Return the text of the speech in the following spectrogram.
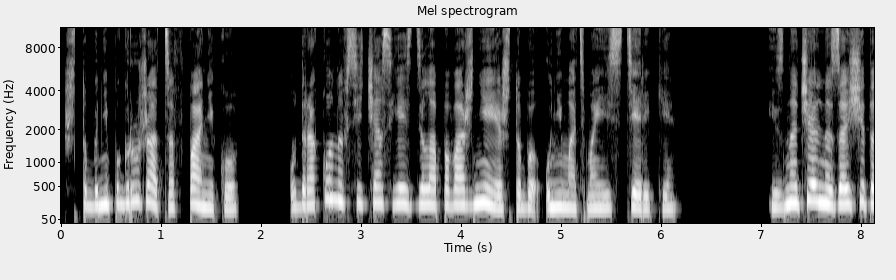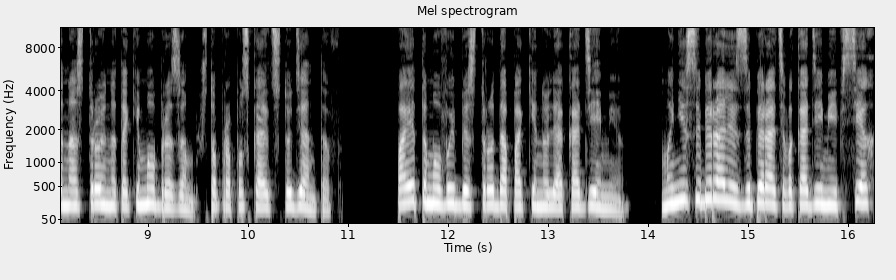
чтобы не погружаться в панику. У драконов сейчас есть дела поважнее, чтобы унимать мои истерики. Изначально защита настроена таким образом, что пропускает студентов. Поэтому вы без труда покинули Академию. Мы не собирались запирать в Академии всех,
